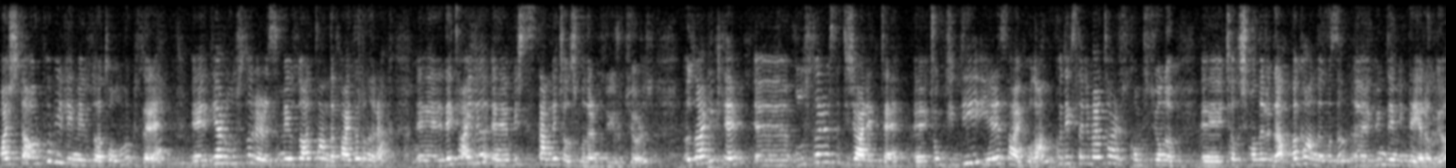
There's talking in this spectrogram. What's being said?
başta Avrupa Birliği mevzuatı olmak üzere diğer uluslararası mevzuattan da faydalanarak detaylı bir sistemde çalışmalarımızı yürütüyoruz. Özellikle e, uluslararası ticarette e, çok ciddi yere sahip olan Codex Alimentarius Komisyonu e, çalışmaları da bakanlığımızın e, gündeminde yer alıyor.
